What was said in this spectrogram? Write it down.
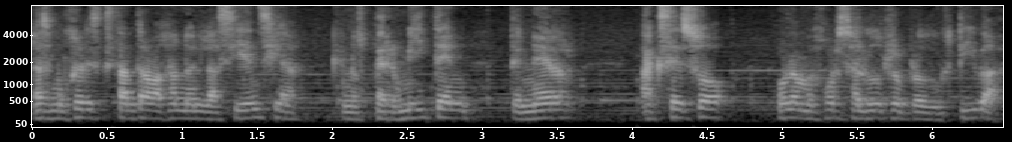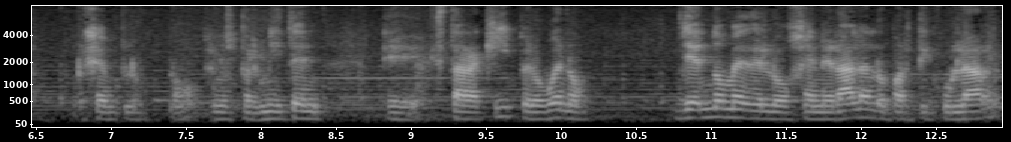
las mujeres que están trabajando en la ciencia, que nos permiten tener acceso a una mejor salud reproductiva, por ejemplo, ¿no? Que nos permiten eh, estar aquí, pero bueno, yéndome de lo general a lo particular,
